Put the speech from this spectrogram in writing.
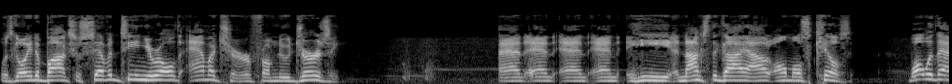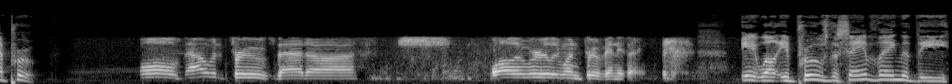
was going to box a 17-year-old amateur from New Jersey. And, and, and, and he knocks the guy out, almost kills him. What would that prove? Well, that would prove that. Uh, well, it really wouldn't prove anything. It, well, it proves the same thing that the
